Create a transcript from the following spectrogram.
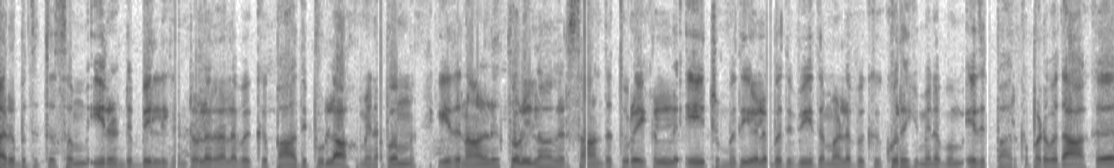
அறுபது தசம் இரண்டு பில்லியன் டாலர் அளவுக்கு பாதிப்புள்ளாகும் எனவும் இதனால் தொழிலாளர் சார்ந்த துறைகள் ஏற்றுமதி எழுபது வீதம் அளவுக்கு குறையும் எனவும் எதிர்பார்க்கப்படுவதாக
